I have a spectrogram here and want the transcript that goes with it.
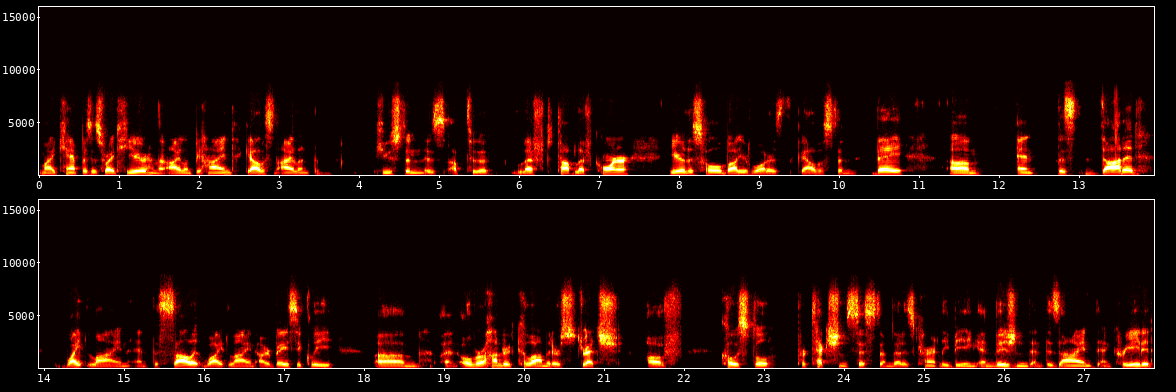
my campus is right here on the island behind Galveston Island. Houston is up to the left, top left corner. Here, this whole body of water is Galveston Bay. Um, and this dotted white line and the solid white line are basically um, an over 100 kilometer stretch of coastal protection system that is currently being envisioned and designed and created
